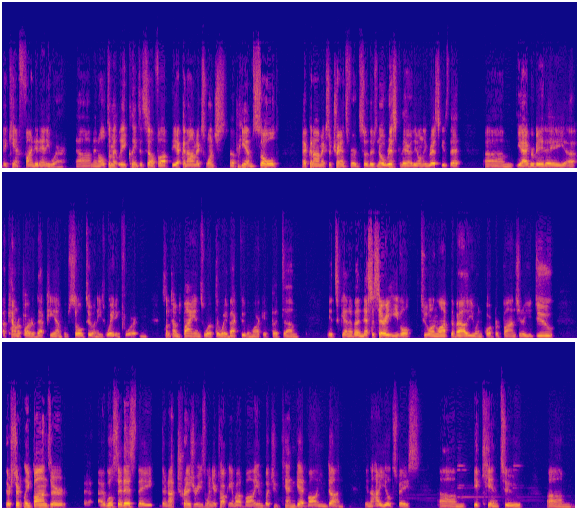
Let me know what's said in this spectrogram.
they can't find it anywhere. Um, and ultimately, it cleans itself up. The economics, once a PM sold, economics are transferred, so there's no risk there. The only risk is that um, you aggravate a, a counterpart of that PM who sold to, and he's waiting for it. And sometimes buy-ins work their way back through the market, but um, it's kind of a necessary evil to unlock the value in corporate bonds. You know, you do. There's certainly bonds are I will say this: they they're not treasuries when you're talking about volume, but you can get volume done in the high yield space, um, akin to um,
